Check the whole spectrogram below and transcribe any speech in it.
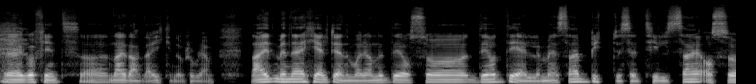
det går fint. Så nei da, det er ikke noe problem. Nei, men jeg er helt enig, Marianne. Det, også, det å dele med seg, bytte seg til seg, altså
